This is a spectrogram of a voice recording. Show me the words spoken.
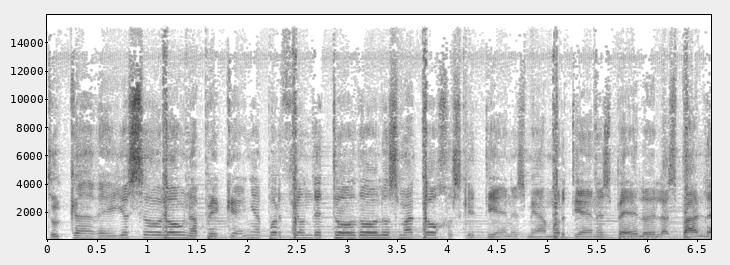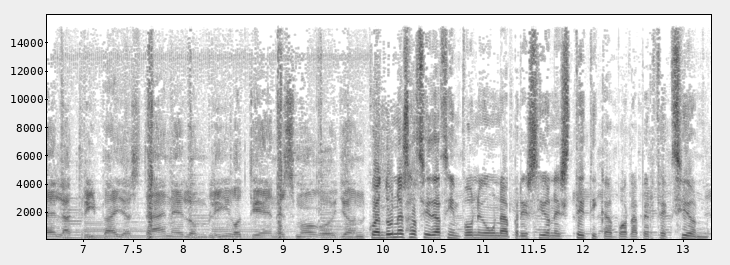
Tu cabello es solo una pequeña porción de todos los matojos que tienes, mi amor. Tienes pelo en la espalda, en la tripa y hasta en el ombligo tienes mogollón. Cuando una sociedad impone una presión estética por la perfección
